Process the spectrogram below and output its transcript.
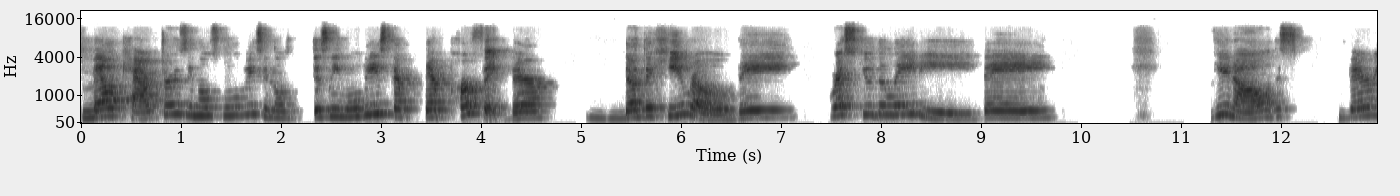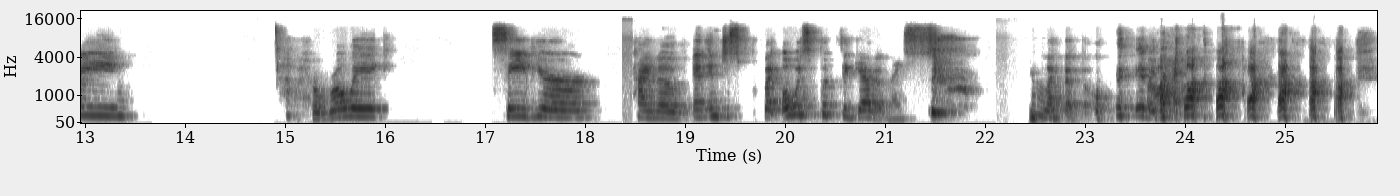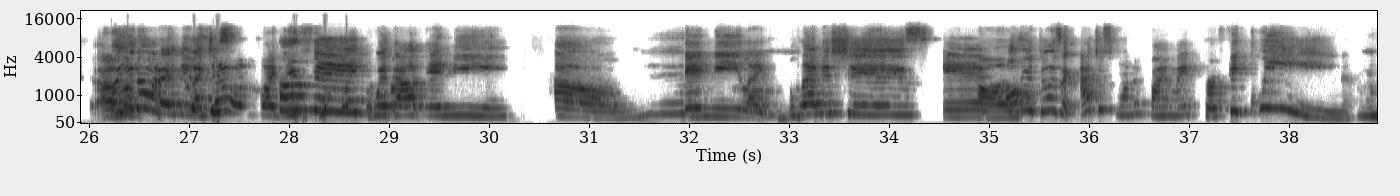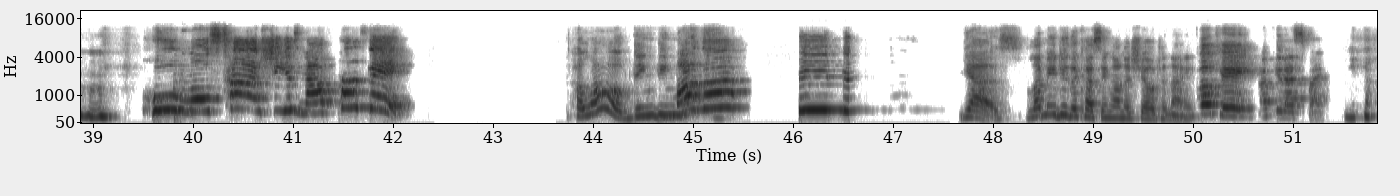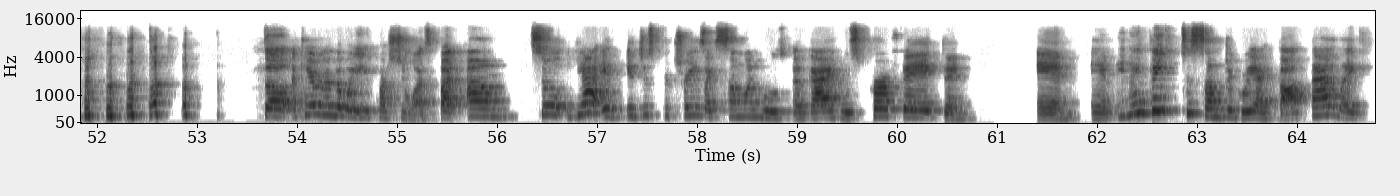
male characters in those movies in those Disney movies they're they're perfect they're mm-hmm. they're the hero they rescue the lady they you know this very heroic savior kind of and, and just like always put together nice I like that though. but you know what I mean? Like just like perfect without any um any like blemishes. And all they're doing is like, I just want to find my perfect queen. Mm-hmm. Who most times she is not perfect. Hello, ding ding. Mother, ding. Yes. Let me do the cussing on the show tonight. Okay. Okay, that's fine. so I can't remember what your question was, but um, so yeah, it, it just portrays like someone who's a guy who's perfect and and and and I think to some degree I thought that like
